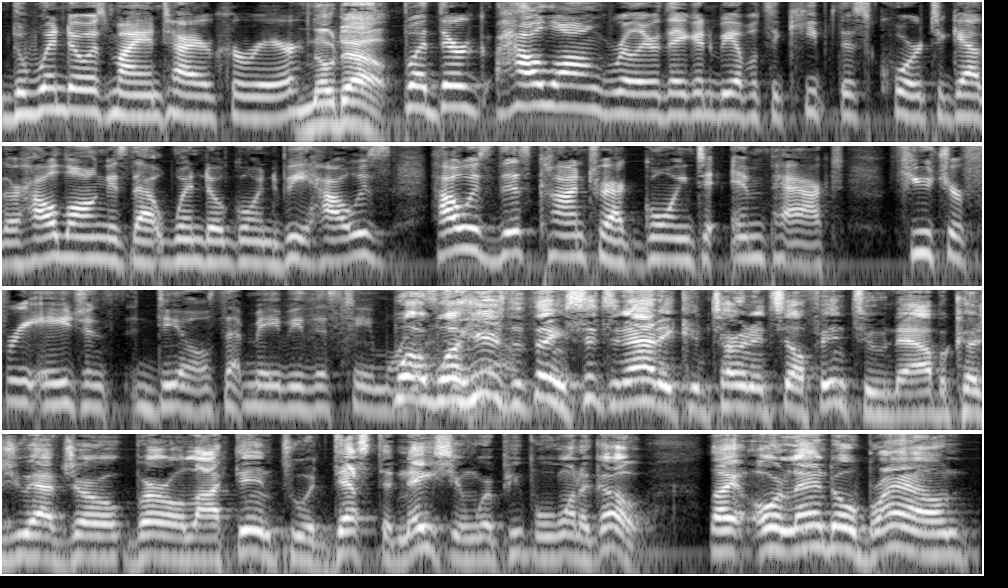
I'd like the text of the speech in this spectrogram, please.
the window is my entire career." No doubt. But they're how long really are they going to be able to keep this core together? How long is that window going to be? How is how is this contract going to impact future free agents deals that maybe this team wants? Well, well, here's do? the thing: Cincinnati can turn itself into now because you have Joe Burrow locked into a destination where people want to go. Like Orlando Brown,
